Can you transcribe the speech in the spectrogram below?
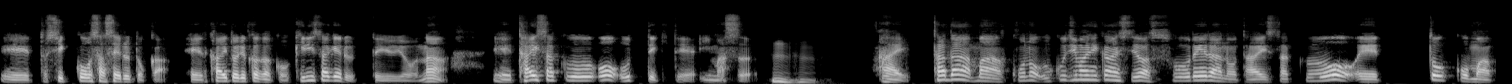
えっと、執行させるとか、えー買取価格を切り下げるっていうような、えー対策を打ってきています。うんうんはい。ただ、まあ、この宇久島に関しては、それらの対策を、えーっと、こう、まあ、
